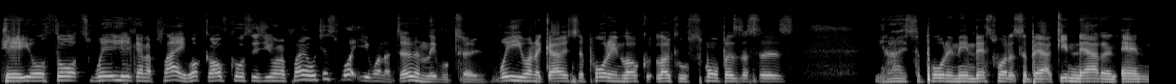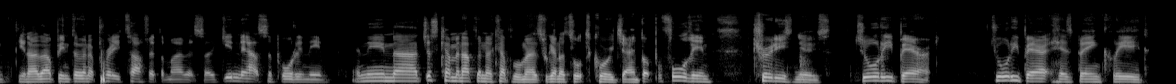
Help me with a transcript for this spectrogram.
hear your thoughts where you're going to play, what golf courses you want to play, or just what you want to do in level two, where you want to go, supporting local, local small businesses. You know, supporting them. That's what it's about. Getting out and, and you know they've been doing it pretty tough at the moment. So getting out, supporting them, and then uh, just coming up in a couple of minutes, we're going to talk to Cory Jane. But before then, Trudy's news. Jordie Barrett. Jordie Barrett has been cleared.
